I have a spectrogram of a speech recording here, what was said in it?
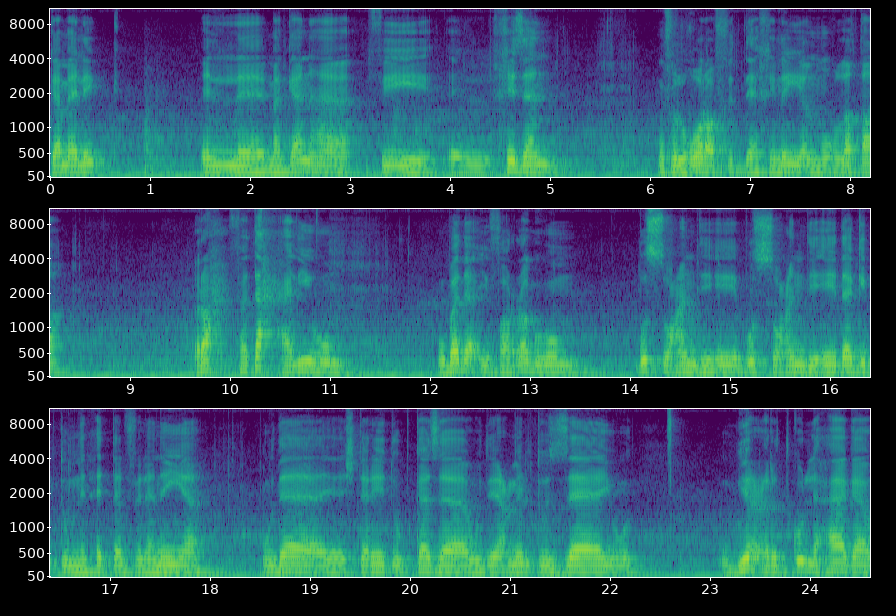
كملك اللي مكانها في الخزن. وفي الغرف الداخلية المغلقة راح فتحها ليهم وبدأ يفرجهم بصوا عندي إيه بصوا عندي إيه ده جبته من الحتة الفلانية وده اشتريته بكذا وده عملته إزاي. وبيعرض كل حاجة.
